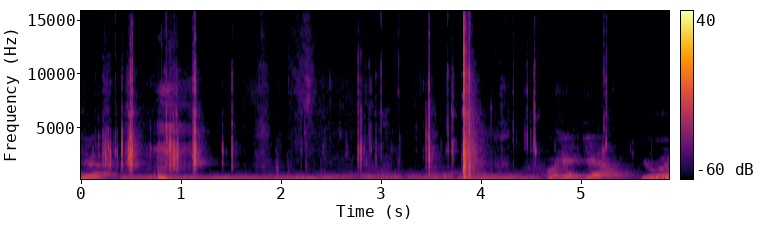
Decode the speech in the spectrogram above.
Yeah. Okay, get out. You're ruining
